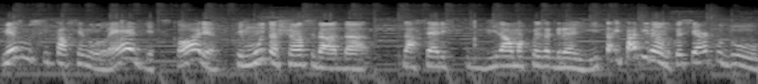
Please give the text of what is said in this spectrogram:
mesmo se tá sendo leve a história, tem muita chance da, da, da série virar uma coisa grande. E tá, e tá virando, com esse arco do.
